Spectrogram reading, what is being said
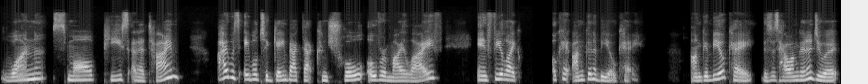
one small piece at a time, I was able to gain back that control over my life and feel like, okay, I'm going to be okay. I'm going to be okay. This is how I'm going to do it.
